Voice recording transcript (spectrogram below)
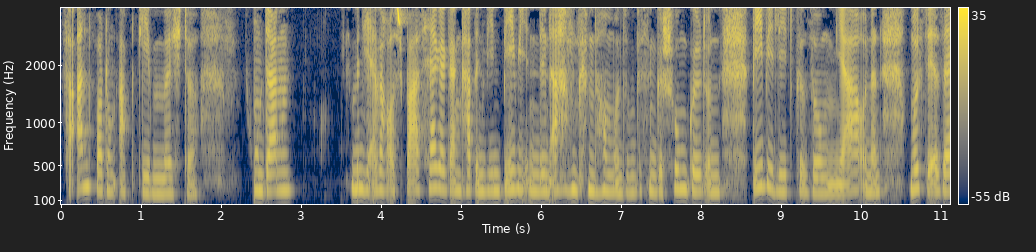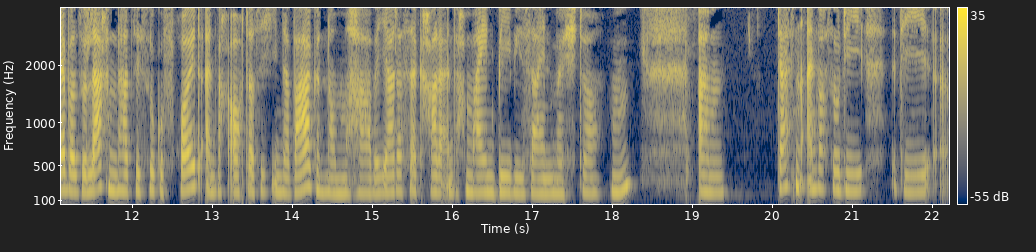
Verantwortung abgeben möchte. Und dann bin ich einfach aus Spaß hergegangen, habe ihn wie ein Baby in den Arm genommen und so ein bisschen geschunkelt und Babylied gesungen, ja. Und dann musste er selber so lachen, hat sich so gefreut, einfach auch, dass ich ihn da wahrgenommen habe, ja, dass er gerade einfach mein Baby sein möchte. Hm? Ähm, das sind einfach so die, die äh,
